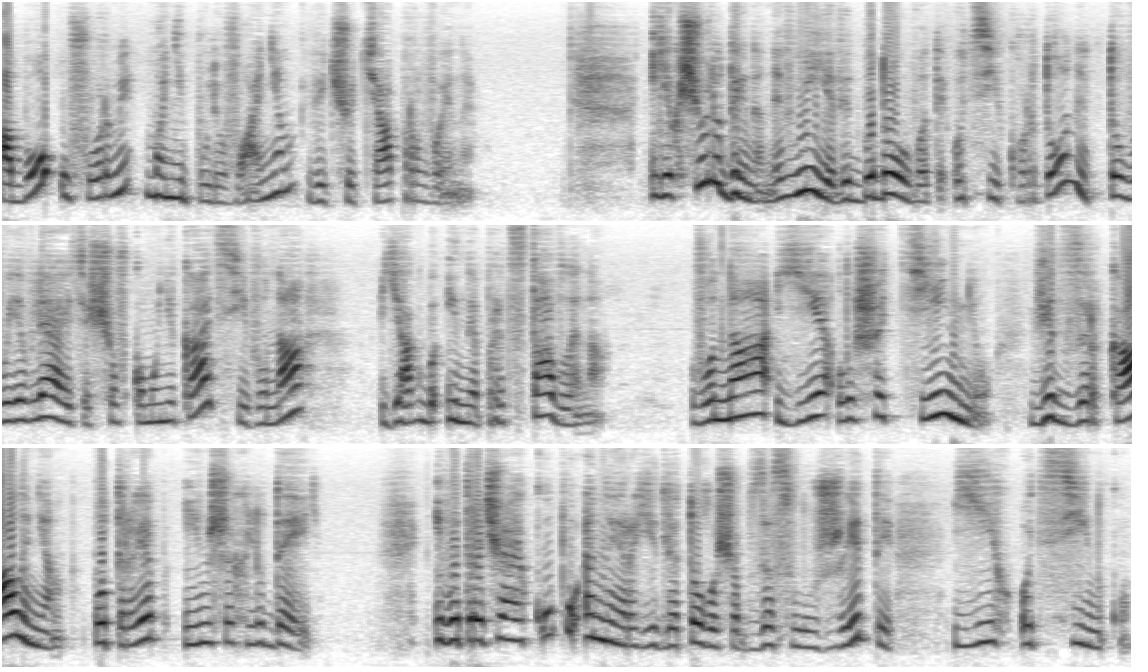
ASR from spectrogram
або у формі маніпулюванням відчуття провини. І якщо людина не вміє відбудовувати оці кордони, то виявляється, що в комунікації вона якби і не представлена. Вона є лише тінню, відзеркаленням потреб інших людей. І витрачає купу енергії для того, щоб заслужити їх оцінку.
